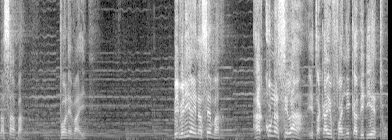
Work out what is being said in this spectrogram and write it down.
na saba pole vai, Biblia inasema hakuna silaha itakayofanyika dhidi yetu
